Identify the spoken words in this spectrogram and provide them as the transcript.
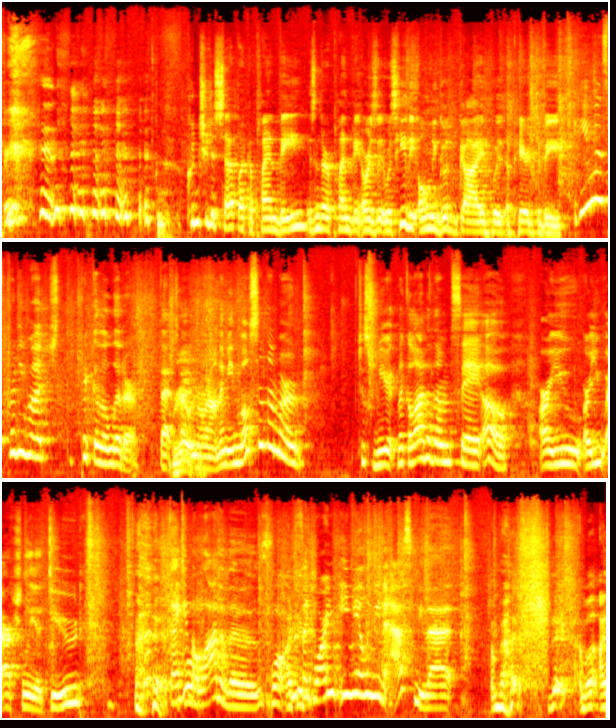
Couldn't you just set up like a plan B? Isn't there a plan B? Or is it, was he the only good guy who appeared to be? he was pretty much the pick of the litter that Really? time around. I mean, most of them are just weird. Like a lot of them say, "Oh, are you are you actually a dude?" like, I get a lot of those. well, I it's think- like, why are you emailing me to ask me that? Well, I,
